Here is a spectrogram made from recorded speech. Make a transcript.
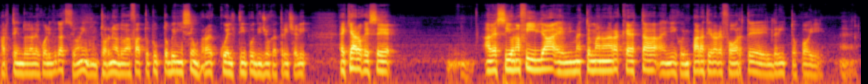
partendo dalle qualificazioni, in un torneo dove ha fatto tutto benissimo, però è quel tipo di giocatrice lì. È chiaro che se avessi io una figlia e gli metto in mano una racchetta e gli dico impara a tirare forte il dritto, poi... Eh,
